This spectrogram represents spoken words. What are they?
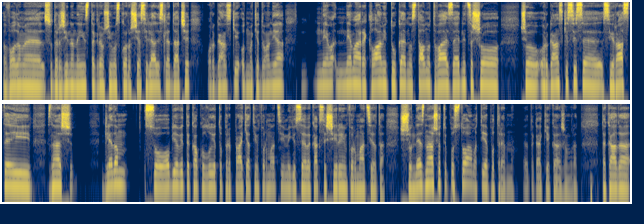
водаме содржина на Инстаграм што има скоро 6000 следачи, органски од Македонија. Нема нема реклами тука, едноставно това е заедница што што органски си се си расте и знаеш гледам со објавите како луѓето препраќаат информации меѓу себе, как се шири информацијата. Што не знаеш што ти постоа, ама ти е потребно. Е, така ќе кажам, брат. Така да,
